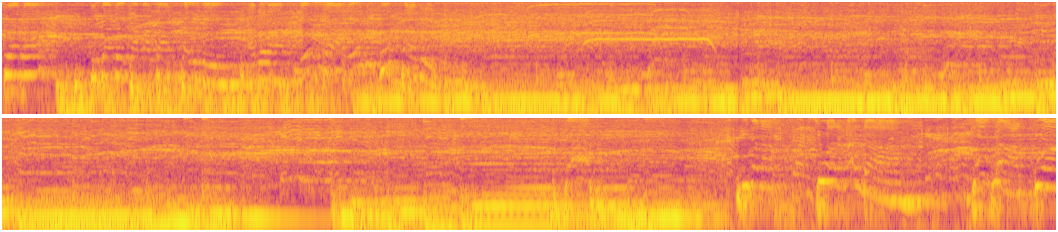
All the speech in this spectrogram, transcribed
juara Sugandoi Kawatan kali ini adalah Eka Eri Gutami. Dan terimalah juara anda Debra Sia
